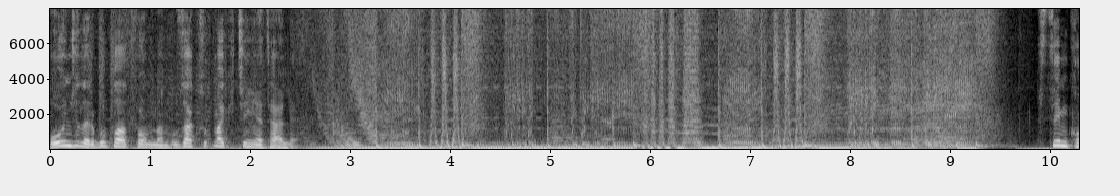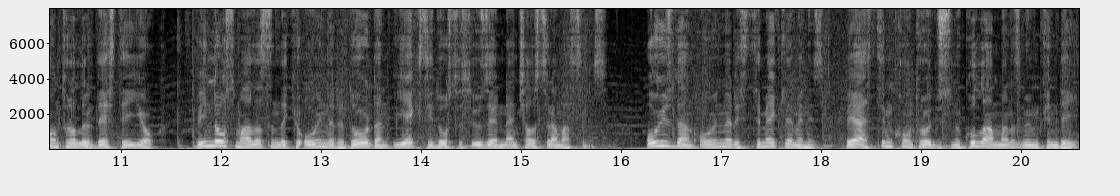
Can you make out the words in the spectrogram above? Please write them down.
oyuncuları bu platformdan uzak tutmak için yeterli. Steam Controller desteği yok. Windows mağazasındaki oyunları doğrudan exe dosyası üzerinden çalıştıramazsınız. O yüzden oyunları Steam'e eklemeniz veya Steam kontrolcüsünü kullanmanız mümkün değil.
